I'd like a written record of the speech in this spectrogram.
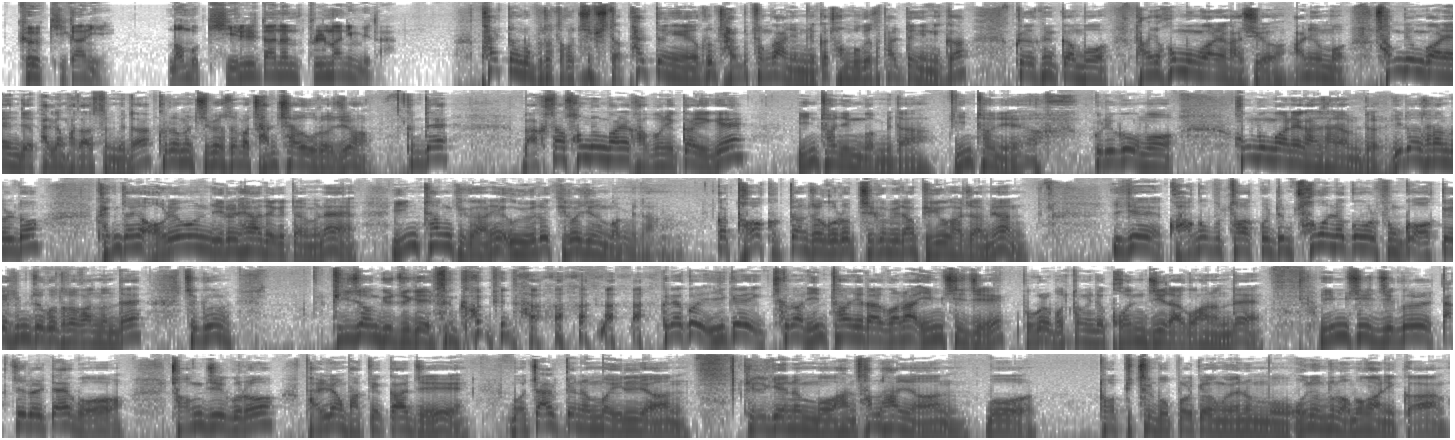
그 기간이 너무 길다는 불만입니다. 8등으로 붙었다고 칩시다. 8등이에요. 그럼 잘 붙은 거 아닙니까? 전국에서 8등이니까. 그래서 그러니까 뭐 당연히 홍문관에 가시오. 아니면 뭐 성균관에 이제 발령 받았습니다. 그러면 집에서 막 잔치하고 그러죠. 근데 막상 성균관에 가 보니까 이게 인턴인 겁니다. 인턴이에요. 그리고 뭐 홍문관에 간 사람들 이런 사람들도 굉장히 어려운 일을 해야 되기 때문에 인턴 기간이 의외로 길어지는 겁니다. 그러니까 더 극단적으로 지금이랑 비교하자면 이게 과거부터 갖고 좀 청원의 꿈을 품고 어깨에 힘주고 들어갔는데 지금 비정규직에 있는 겁니다. 그래갖고 이게 그런 인턴이라거나 임시직, 그걸 보통 이제 권지라고 하는데 임시직을 딱지를 떼고 정직으로 발령 받기까지 뭐 짧게는 뭐 1년, 길게는 뭐 한 3, 4년, 뭐 더 빛을 못 볼 경우에는 뭐 5년도 넘어가니까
